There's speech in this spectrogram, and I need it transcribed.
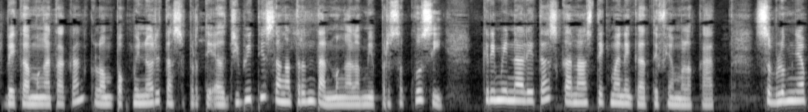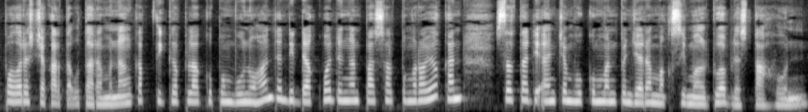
BK mengatakan kelompok minoritas seperti LGBT sangat rentan mengalami persekusi, kriminalitas karena stigma negatif yang melekat. Sebelumnya Polres Jakarta Utara menangkap tiga pelaku pembunuhan dan didakwa dengan pasal pengeroyokan serta diancam hukuman penjara maksimal 12 tahun.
